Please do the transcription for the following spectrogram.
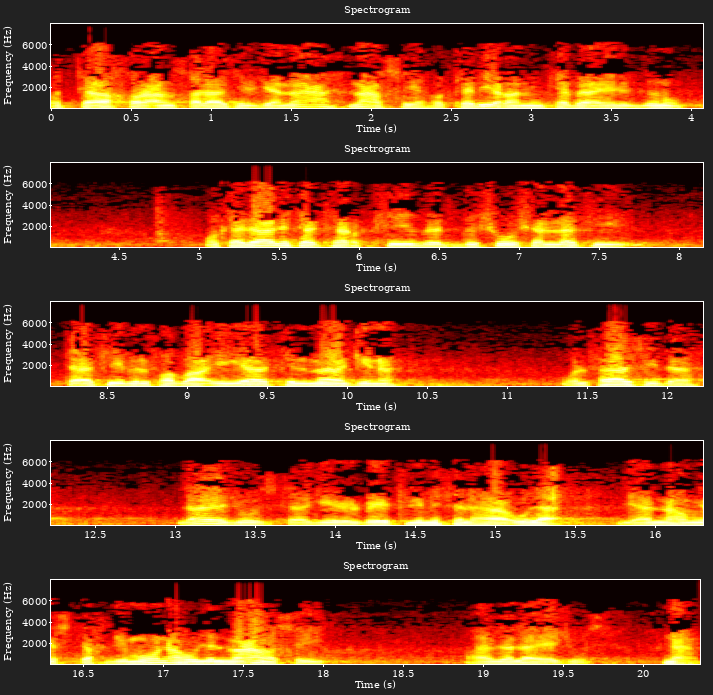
والتأخر عن صلاة الجماعة معصية وكبيرة من كبائر الذنوب. وكذلك تركيب الدشوش التي تأتي بالفضائيات الماجنة والفاسدة. لا يجوز تأجير البيت لمثل هؤلاء. لأنهم يستخدمونه للمعاصي. هذا لا يجوز. نعم.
